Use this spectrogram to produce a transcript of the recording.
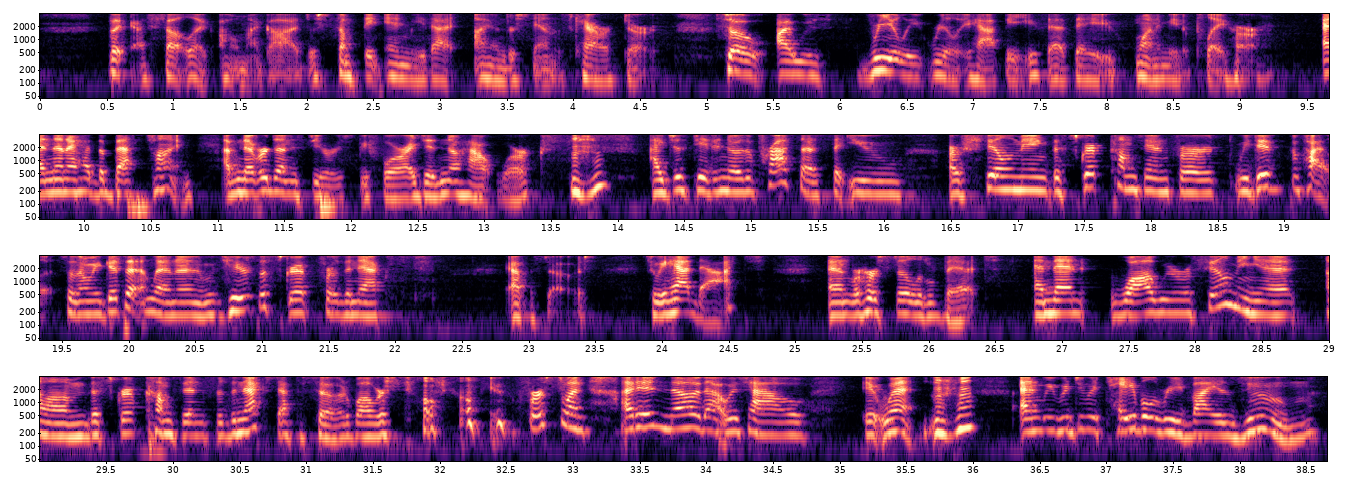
But I felt like, oh my God, there's something in me that I understand this character. So I was really, really happy that they wanted me to play her. And then I had the best time. I've never done a series before. I didn't know how it works. Mm-hmm. I just didn't know the process that you are filming. The script comes in for, we did the pilot. So then we get to Atlanta and here's the script for the next episode. So we had that and rehearsed it a little bit. And then while we were filming it, um, the script comes in for the next episode while we're still filming the first one. I didn't know that was how it went. And we would do a table read via Zoom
